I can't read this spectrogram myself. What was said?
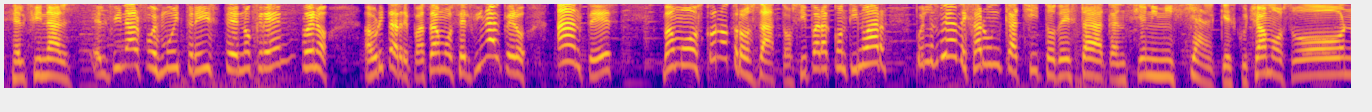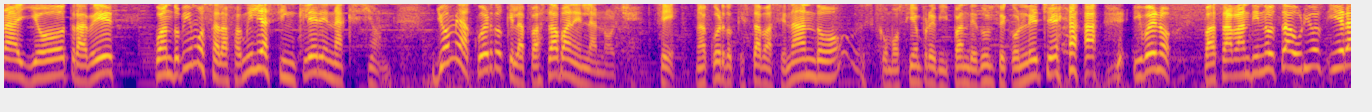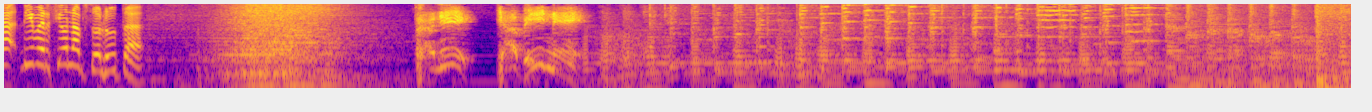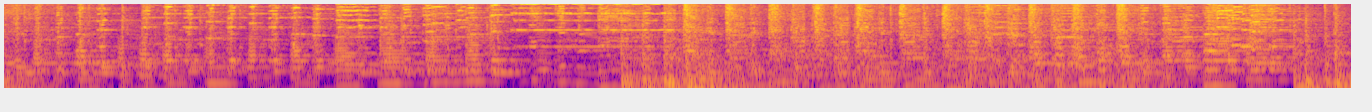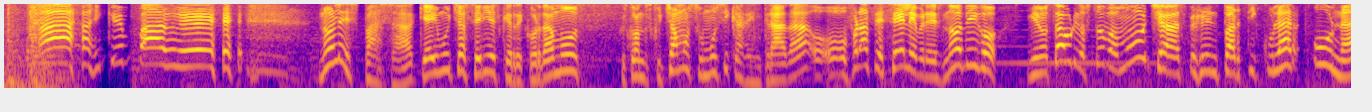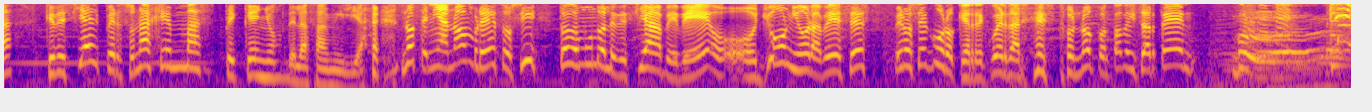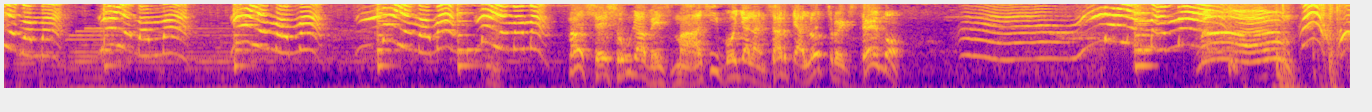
El final, el final fue muy triste, ¿no creen? Bueno, ahorita repasamos el final, pero antes vamos con otros datos y para continuar, pues les voy a dejar un cachito de esta canción inicial que escuchamos una y otra vez cuando vimos a la familia Sinclair en acción. Yo me acuerdo que la pasaban en la noche. Sí, me acuerdo que estaba cenando, es como siempre mi pan de dulce con leche. y bueno, pasaban dinosaurios y era diversión absoluta. ¡Franny! ¡Ya vine! ¡Ay, qué padre! ¿No les pasa que hay muchas series que recordamos pues cuando escuchamos su música de entrada o, frases célebres, ¿no? Digo, Dinosaurios tuvo muchas, pero en particular una que decía el personaje más pequeño de la familia. No tenía nombre, eso sí, todo el mundo le decía bebé o, junior a veces, pero seguro que recuerdan esto, ¿no? Con todo y sartén. ¡No la mamá! Haz eso una vez más y voy a lanzarte al otro extremo. ¡No la mamá!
